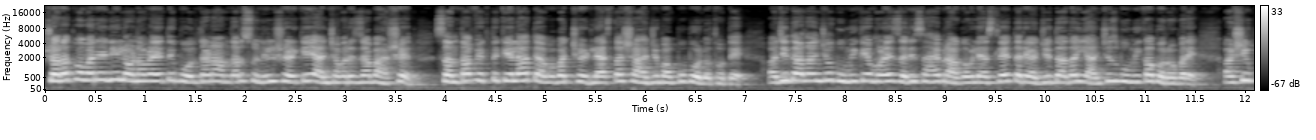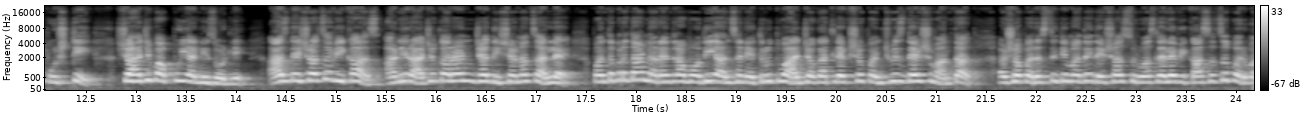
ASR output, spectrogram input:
शरद पवार यांनी लोणावळा येथे बोलताना आमदार सुनील शेळके यांच्यावर ज्या भाषेत संताप व्यक्त केला त्याबाबत छेडले असता शहाजी बापू बोलत होते. अजितदादांच्या भूमिकेमुळे जरी साहेब रागवले असले तरी अजितदादा यांचीच भूमिका बरोबर आहे अशी पुष्टी शहाजी बापू यांनी जोडली. आज देशाचा विकास आणि राजकारण ज्या दिशेनं चाललंय पंतप्रधान नरेंद्र मोदी यांचं नेतृत्वात जगातले एकशे पंचवीस देश मानतात. अशा परिस्थितीमध्ये देशात सुरू असलेले विकासाचं पर्व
